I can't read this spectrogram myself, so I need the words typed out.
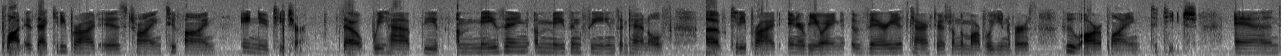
plot is that Kitty Pryde is trying to find a new teacher. So we have these amazing, amazing scenes and panels of Kitty Pryde interviewing various characters from the Marvel Universe who are applying to teach. And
